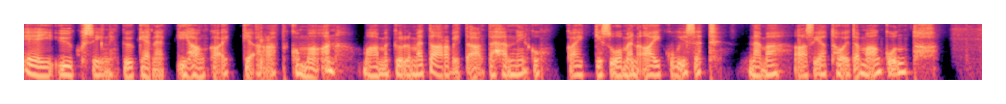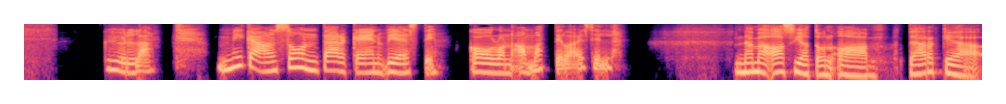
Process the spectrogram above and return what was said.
ei yksin kykene ihan kaikkea ratkomaan, vaan me kyllä me tarvitaan tähän niin kuin kaikki Suomen aikuiset nämä asiat hoitamaan kuntoon. Kyllä. Mikä on sun tärkein viesti koulun ammattilaisille? Nämä asiat on a, tärkeää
